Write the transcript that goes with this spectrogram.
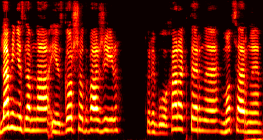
Dla mnie niezlamna jest gorszy od Wazil, które było charakterne, mocarne,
